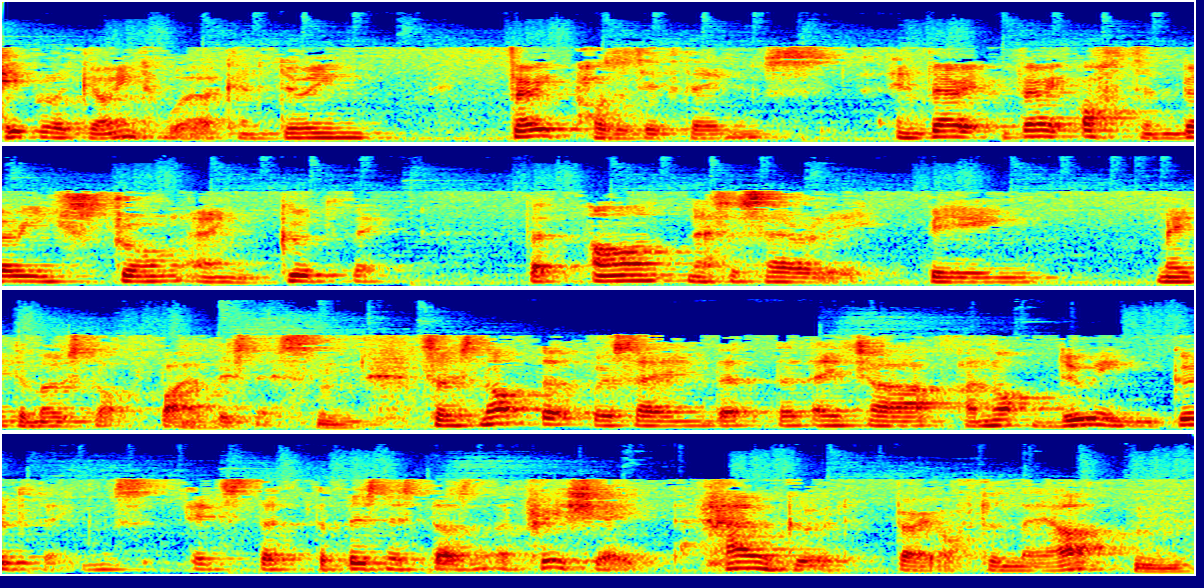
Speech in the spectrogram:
people are going to work and doing very positive things, and very, very often very strong and good things that aren't necessarily being made the most of by a business. Mm. So it's not that we're saying that, that HR are not doing good things, it's that the business doesn't appreciate how good very often they are. Mm.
